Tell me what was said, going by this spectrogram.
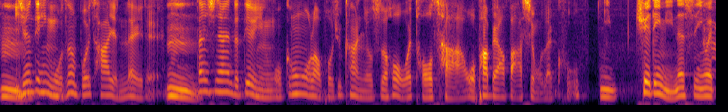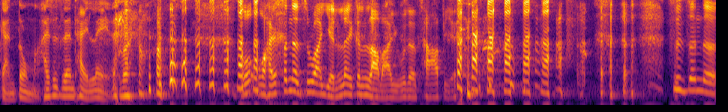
嗯，以前的电影我真的不会擦眼泪的。嗯，但是现在的电影，我跟我老婆去看，有时候我会偷擦，我怕被她发现我在哭。你。确定你那是因为感动吗？还是真的太累了？我我还分得出来眼泪跟喇叭油的差别，是真的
